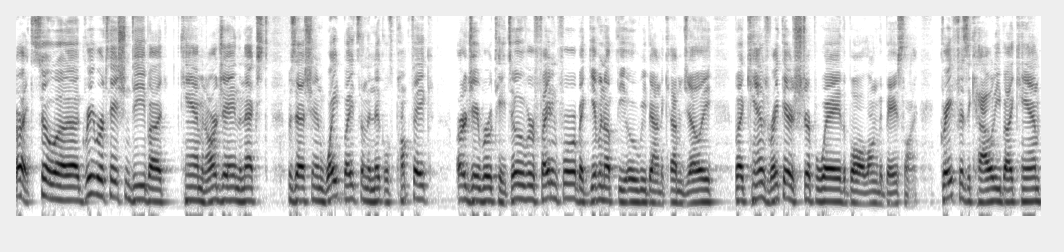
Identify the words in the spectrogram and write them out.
All right. So uh, great rotation D by Cam and RJ in the next possession. White bites on the Nichols pump fake. RJ rotates over, fighting forward but giving up the O rebound to Kabengele, but Cam's right there to strip away the ball along the baseline. Great physicality by Cam.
